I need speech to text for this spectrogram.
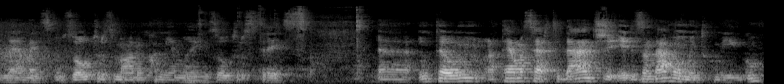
né? Mas os outros moram com a minha mãe, os outros três. Uh, então, até uma certa idade, eles andavam muito comigo,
